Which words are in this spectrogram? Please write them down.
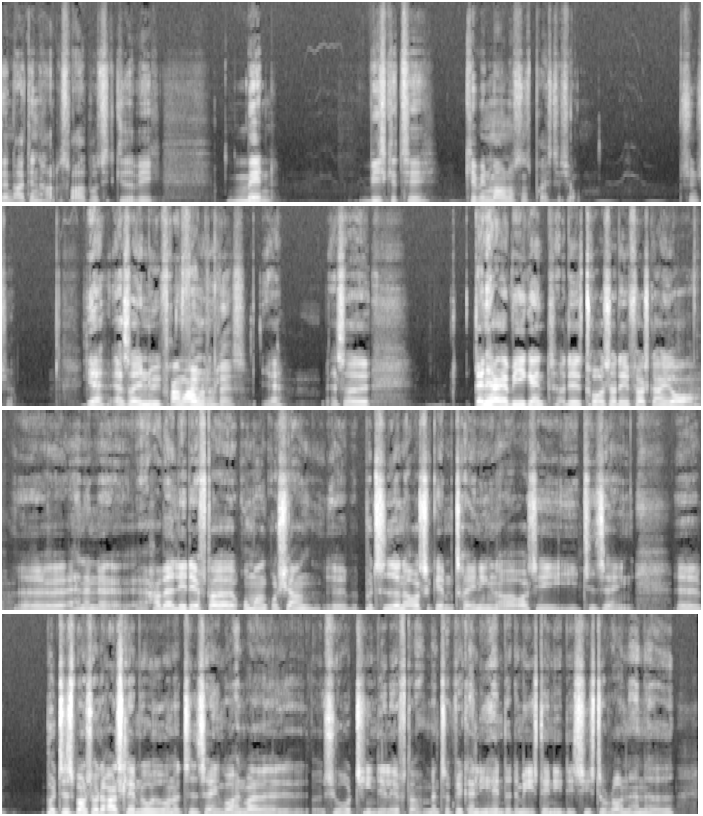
Den, nej, den har du svaret på, så det gider vi ikke. Men vi skal til Kevin Magnusens præstation, synes jeg. Ja, altså en ny fremragende. Femteplads. Ja, altså den her weekend, og det tror jeg så, det er første gang i år, øh, han øh, har været lidt efter Roman Grosjean øh, på tiderne, også gennem træningen og også i, i tidtagningen. Øh, på et tidspunkt så det ret slemt ud under tidtagningen, hvor han var 7-8 del efter, men så fik han lige hentet det mest ind i det sidste run, han havde. Øh,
